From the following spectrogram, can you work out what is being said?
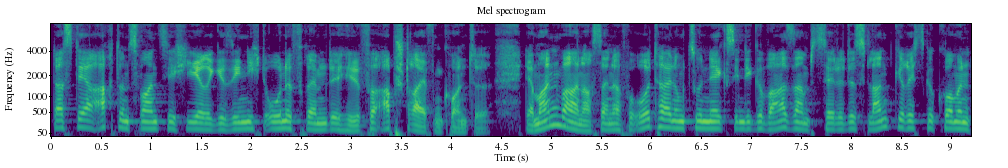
dass der 28-Jährige sie nicht ohne fremde Hilfe abstreifen konnte. Der Mann war nach seiner Verurteilung zunächst in die Gewahrsamszelle des Landgerichts gekommen.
